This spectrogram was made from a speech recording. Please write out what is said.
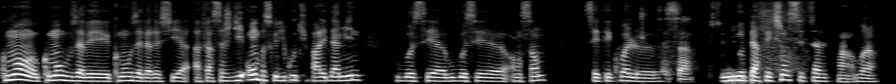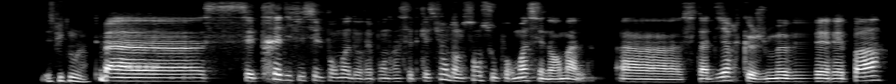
Comment comment vous avez comment vous avez réussi à, faire ça? Je dis on parce que du coup tu parlais d'Amine, vous bossez vous bossez euh, ensemble. C'était quoi le ça. ce niveau de perfection? C'est ça. Enfin, voilà. Explique-nous là. Bah, c'est très difficile pour moi de répondre à cette question dans le sens où pour moi c'est normal. Euh, C'est-à-dire que je me verrais pas.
